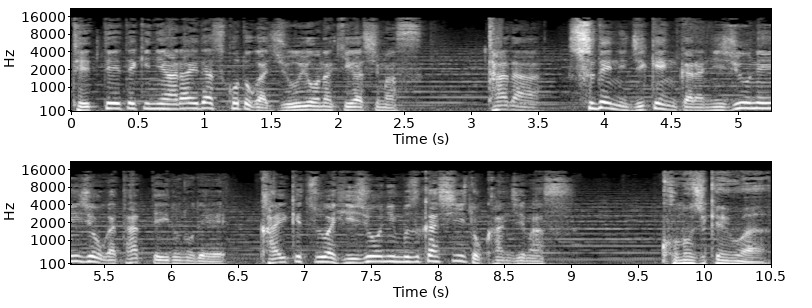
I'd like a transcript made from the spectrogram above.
徹底的に洗い出すことが重要な気がします。ただ、すでに事件から20年以上が経っているので、解決は非常に難しいと感じます。この事件は、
